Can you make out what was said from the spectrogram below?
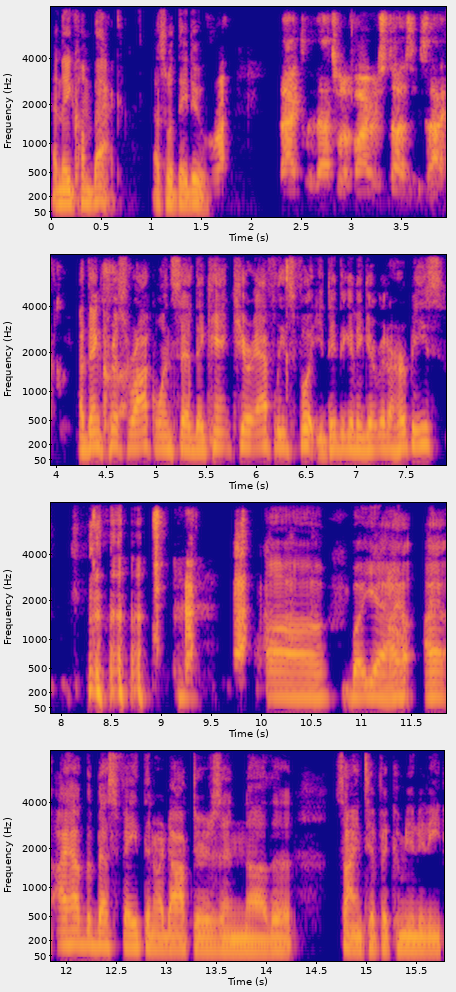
and they come back. That's what they do. Right. Exactly. That's what a virus does. Exactly. I think Chris Exactly. Rock once said they can't cure athlete's foot. You think they're going to get rid of herpes? uh, but yeah, I, I I have the best faith in our doctors and uh, the scientific community.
